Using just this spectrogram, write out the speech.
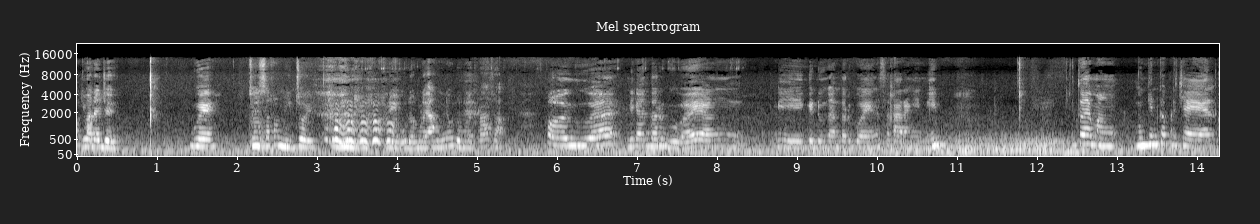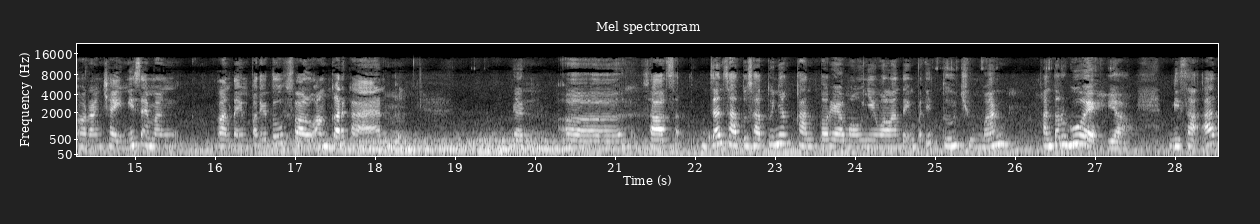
gimana Joy? Gue. Joy serem nih Joy. Nih udah mulai anginnya udah mulai terasa kalau gue di kantor gue yang di gedung kantor gue yang sekarang ini Mm. itu emang mungkin kepercayaan orang Chinese emang lantai 4 itu selalu angker kan. Mm. Dan salah sa- dan satu-satunya kantor yang mau nyewa lantai 4 itu cuman kantor gue. Ya di saat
